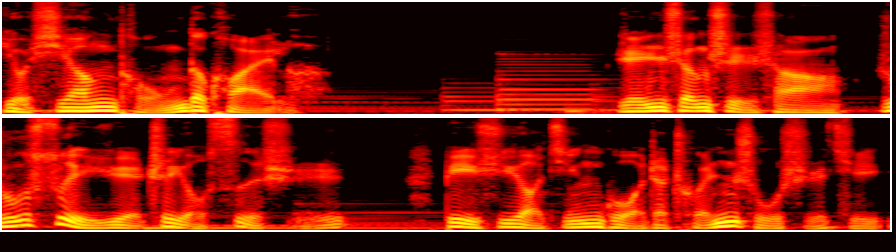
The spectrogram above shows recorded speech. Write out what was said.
有相同的快乐。人生世上，如岁月只有四十，必须要经过这纯熟时期。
